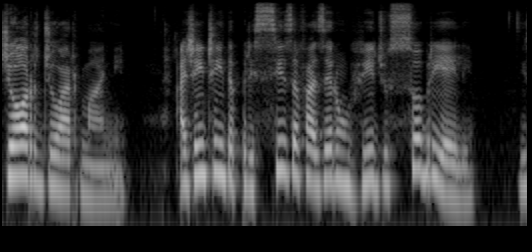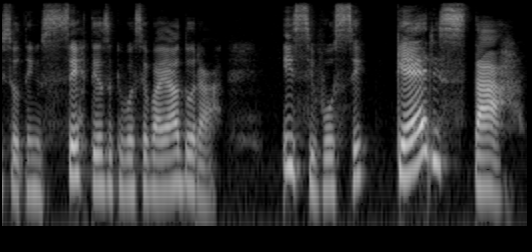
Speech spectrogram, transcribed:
Giorgio Armani. A gente ainda precisa fazer um vídeo sobre ele isso eu tenho certeza que você vai adorar. E se você quer estar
